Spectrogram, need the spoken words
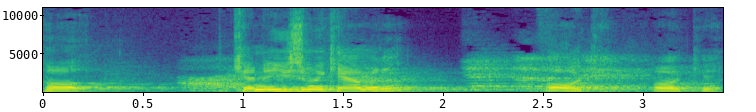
Uh, can I use my camera? Yeah, that's Okay, okay.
